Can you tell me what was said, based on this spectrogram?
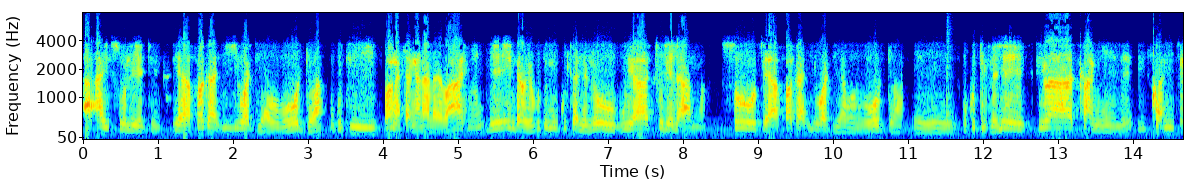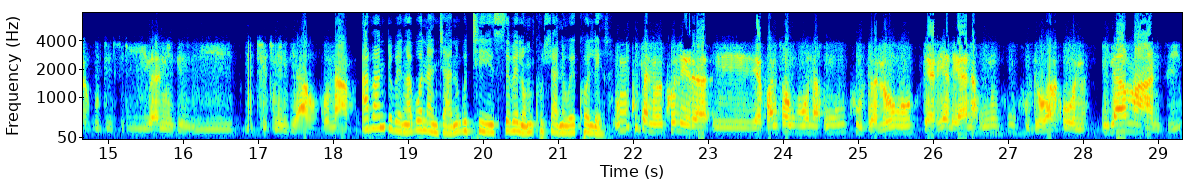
a-isolate siyafaka iwadi yabo bodwa ukuthi bangahlangana labanye le ndawo yokuthi umkhuhlane lowo uyatholelana so siyafaka iwadi yabo bodwa um ukuthi vele sibakhangele siqhanise ukuthi sibanike i-treatment yabo khonapho abantu bengabona njani ukuthi sebelomkhuhlane wekholera umkhuhlane wekholera um eh, yakwanisa ukubona umkhudwa lowo diarrhea leyana umkhudwa wakhona ilamanzi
